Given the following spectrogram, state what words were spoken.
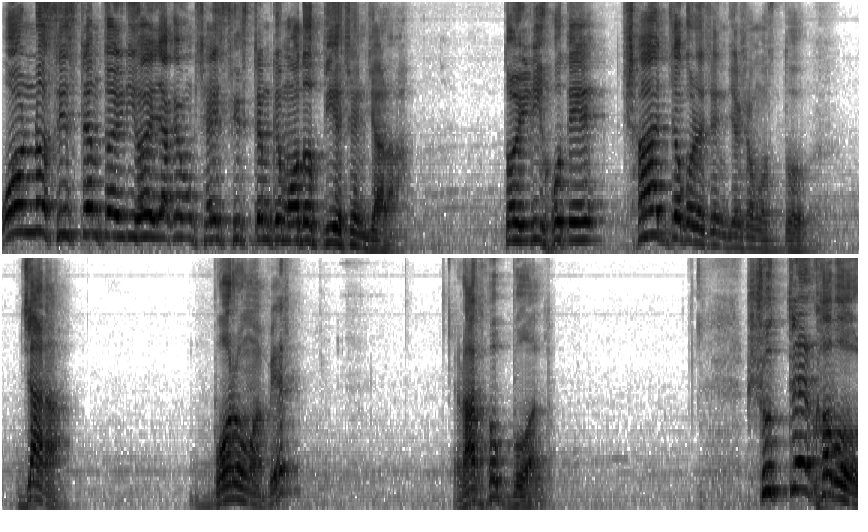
অন্য সিস্টেম তৈরি হয়ে যাক এবং সেই সিস্টেমকে মদত দিয়েছেন যারা। তৈরি হতে সাহায্য করেছেন যে সমস্ত যারা। বড় মাপের রাঘব বোয়াল। সূত্রের খবর,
